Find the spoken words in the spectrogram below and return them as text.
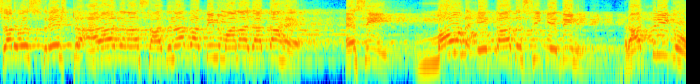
सर्वश्रेष्ठ आराधना साधना का दिन माना जाता है, ऐसी मौन एकादशी के दिन, रात्रि को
